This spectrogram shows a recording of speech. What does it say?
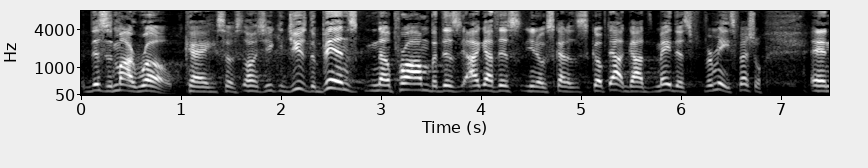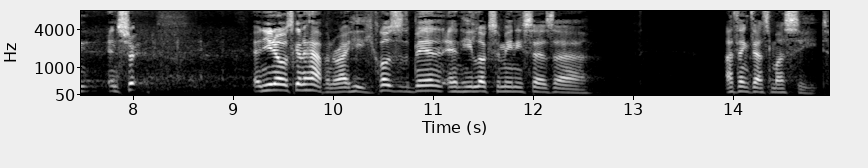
this is my row, okay? So as long as you can use the bins, no problem, but this, I got this, you know, it's kind of scoped out. God made this for me, special. And, and sure, and you know what's going to happen, right? He closes the bin and he looks at me and he says, uh, I think that's my seat.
